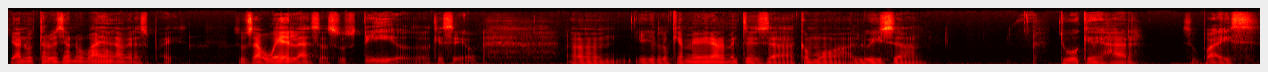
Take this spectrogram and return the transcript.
ya no, tal vez ya no vayan a ver a su país sus abuelas, a sus tíos, o qué sé yo. Y lo que a mí me viene a la mente es uh, como a Luis uh, tuvo que dejar su país,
